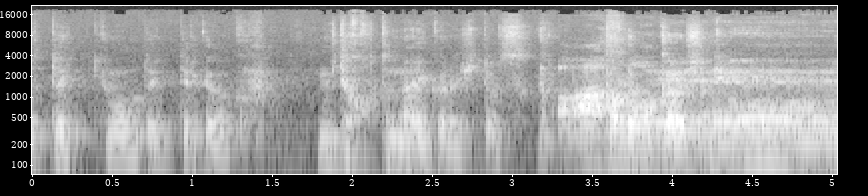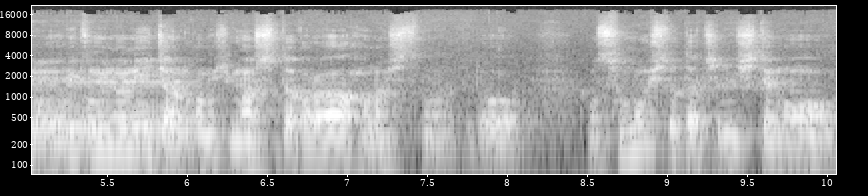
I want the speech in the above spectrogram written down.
っと熊本行ってるけど 見たことないくらい人すっあばっかりしてへ呼び込みの兄ちゃんとかも暇してたから話してたんだけどもうその人たちにしても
